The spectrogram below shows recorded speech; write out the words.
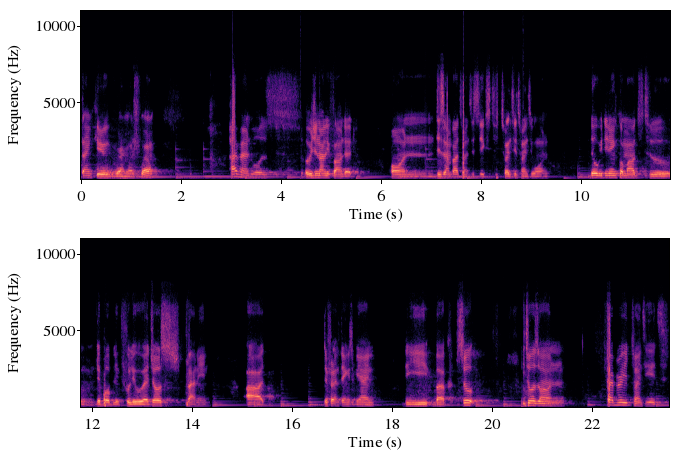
Thank you very much. Well, Hivend was originally founded on December 26th, 2021. Though we didn't come out to the public fully, we were just planning uh, different things behind the back. So it was on February 28th,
